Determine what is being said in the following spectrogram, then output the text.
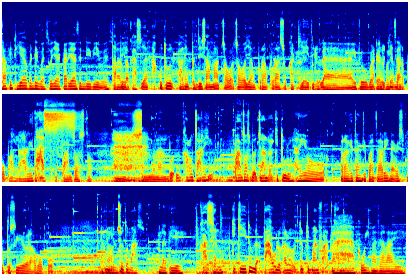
tapi dia penting mas punya karya sendiri mas. Tapi Mantap. kasihan aku tuh paling benci sama cowok-cowok yang pura-pura suka dia itu loh. Lah itu padahal Padahal dia mau- popularitas pansos toh semenan mbok kalau cari pansos mbak jangan kayak gitu loh Lah yo, orang kita yang dipacari nek wis putus ya ora apa-apa. Tapi Nyojo tuh mas lah piye? kasihan Kiki itu nggak tahu loh kalau itu dimanfaatkan Ah, kuwi masalahnya.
